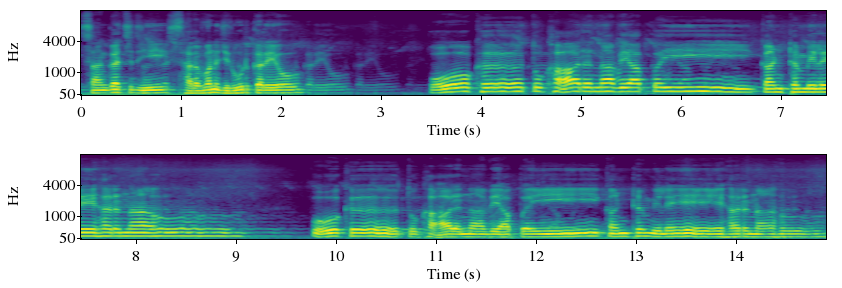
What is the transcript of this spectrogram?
ਸੰਗਤ ਜੀ ਸਰਵਨ ਜ਼ਰੂਰ ਕਰਿਓ। ਪੋਖ ਤੁਖਾਰ ਨਾ ਵਿਆਪਈ, ਕੰਠ ਮਿਲੇ ਹਰ ਨਾਹੋ। ਪੋਖ ਤੁਖਾਰ ਨਾ ਵਿਆਪਈ, ਕੰਠ ਮਿਲੇ ਹਰ ਨਾਹੋ।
